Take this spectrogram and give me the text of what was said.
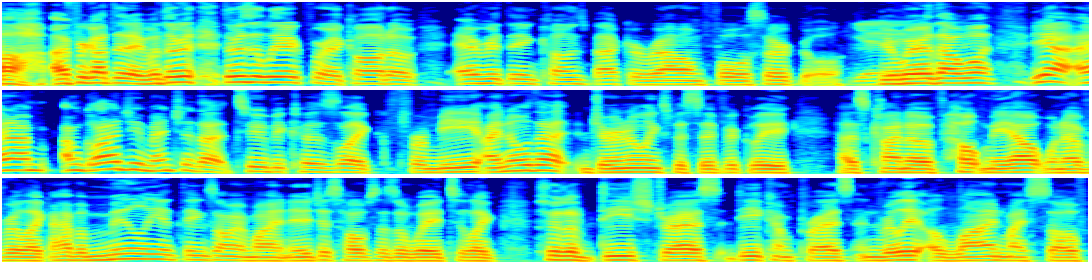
Oh, I forgot the name, but there, there was a lyric for it called uh, "Everything Comes Back Around Full Circle." Yeah. You aware of that one? Yeah, and I'm I'm glad you mentioned that too because like for me, I know that journaling specifically has kind of helped me out whenever like I have a million things on my mind. And it just helps as a way to like sort of de-stress, decompress, and really align myself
